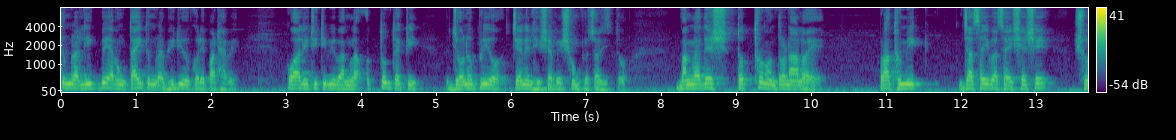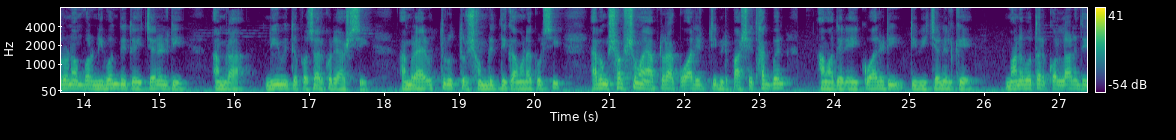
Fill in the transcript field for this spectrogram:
তোমরা লিখবে এবং তাই তোমরা ভিডিও করে পাঠাবে। কোয়ালিটি টিভি বাংলা অত্যন্ত একটি জনপ্রিয় চ্যানেল হিসাবে সম্প্রচারিত। বাংলাদেশ তথ্য মন্ত্রণালয়ে প্রাথমিক যাচাই বাছাই শেষে ষোলো নম্বর নিবন্ধিত এই চ্যানেলটি আমরা নিয়মিত প্রচার করে আসছি। আমরা এর উত্তর উত্তর সমৃদ্ধি কামনা করছি এবং সবসময় আপনারা কোয়ালিটি টিভির পাশে থাকবেন। আমাদের এই কোয়ালিটি টিভি চ্যানেলকে মানবতার কল্যাণে যে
